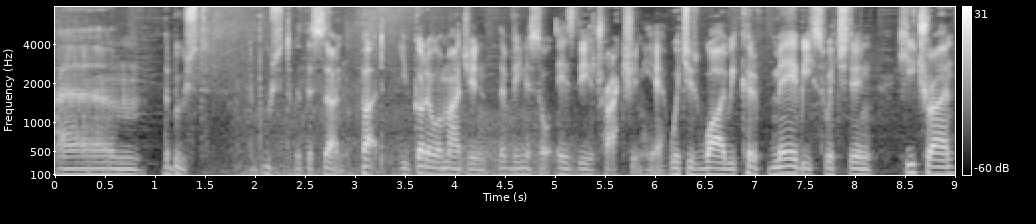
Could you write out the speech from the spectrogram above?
um, the boost. The boost with the sun. But you've got to imagine that Venusaur is the attraction here, which is why we could have maybe switched in Heatran,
